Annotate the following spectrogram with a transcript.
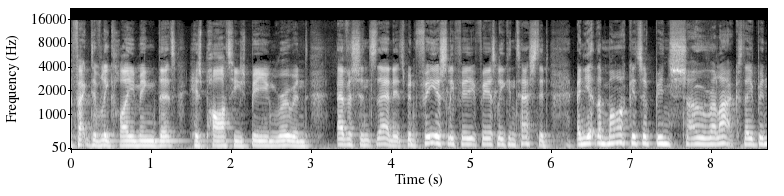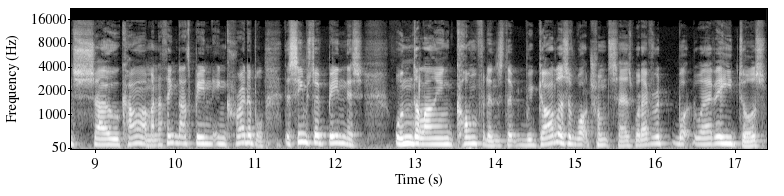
effectively claiming that his party's being ruined ever since then. It's been fiercely, fiercely contested, and yet the markets have been so relaxed. They've been so calm, and I think that's been incredible. There seems to have been this underlying confidence that, regardless of what Trump says, whatever what, whatever he does,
